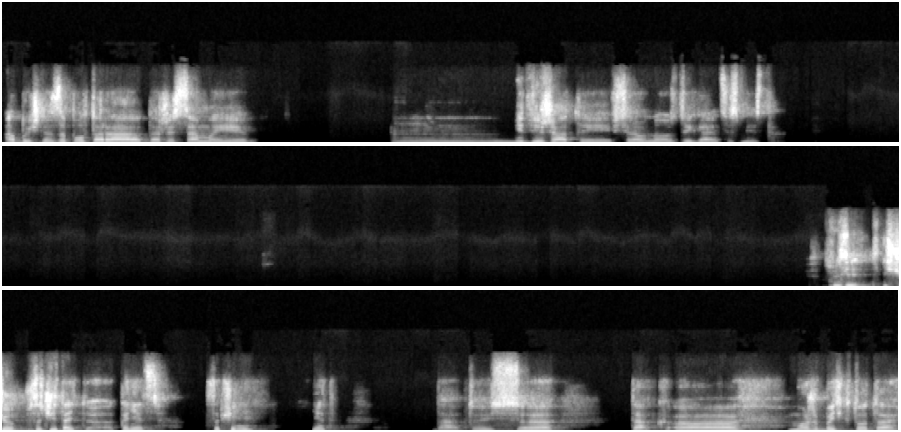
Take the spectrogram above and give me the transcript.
Обычно за полтора даже самые медвежатые все равно сдвигаются с места. В смысле, еще зачитать э, конец сообщения? Нет? Да, то есть э, так, э, может быть, кто-то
